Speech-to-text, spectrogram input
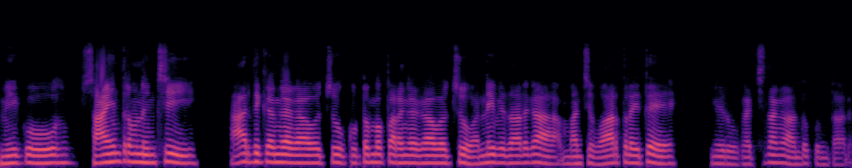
మీకు సాయంత్రం నుంచి ఆర్థికంగా కావచ్చు కుటుంబ పరంగా కావచ్చు అన్ని విధాలుగా మంచి వార్తలైతే మీరు ఖచ్చితంగా అందుకుంటారు.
